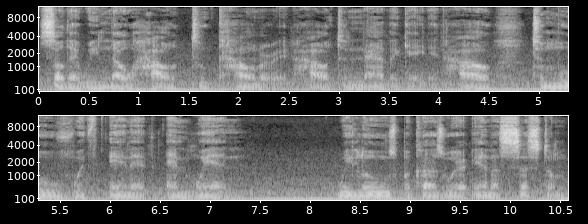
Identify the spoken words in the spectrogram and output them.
so that we know how to counter it, how to navigate it, how to move within it and win. We lose because we're in a system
